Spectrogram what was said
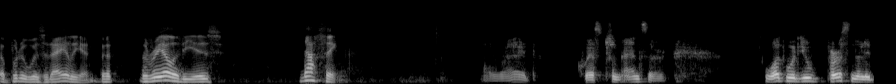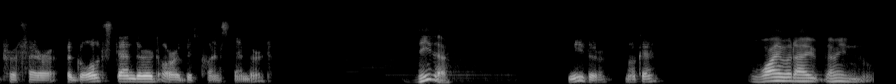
a Buddha was an alien, but the reality is nothing. All right. Question answered. What would you personally prefer, a gold standard or a Bitcoin standard? Neither. Neither. Okay. Why would I? I mean,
